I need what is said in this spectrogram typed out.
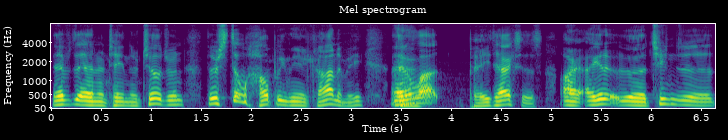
They have to entertain their children. They're still helping the economy, and Yeah. a lot pay taxes. All right, I got to uh, change the.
